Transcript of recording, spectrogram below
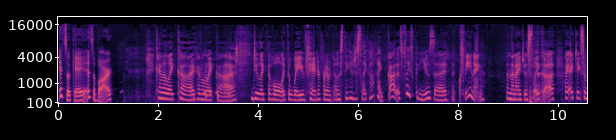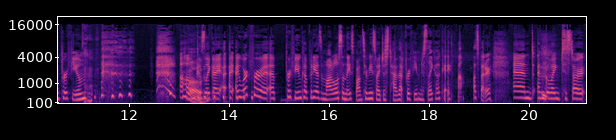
it's okay. It's a bar. Kind of like, uh, I kind of like uh, do like the whole like the wave hand in front of nose thing. I'm just like, oh my god, this place could use a, a cleaning. And then I just like uh, I, I take some perfume. Um, because Whoa. like I, I I work for a, a perfume company as a model, so they sponsor me, so I just have that perfume. Just like okay, well that's better. And I'm going to start.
